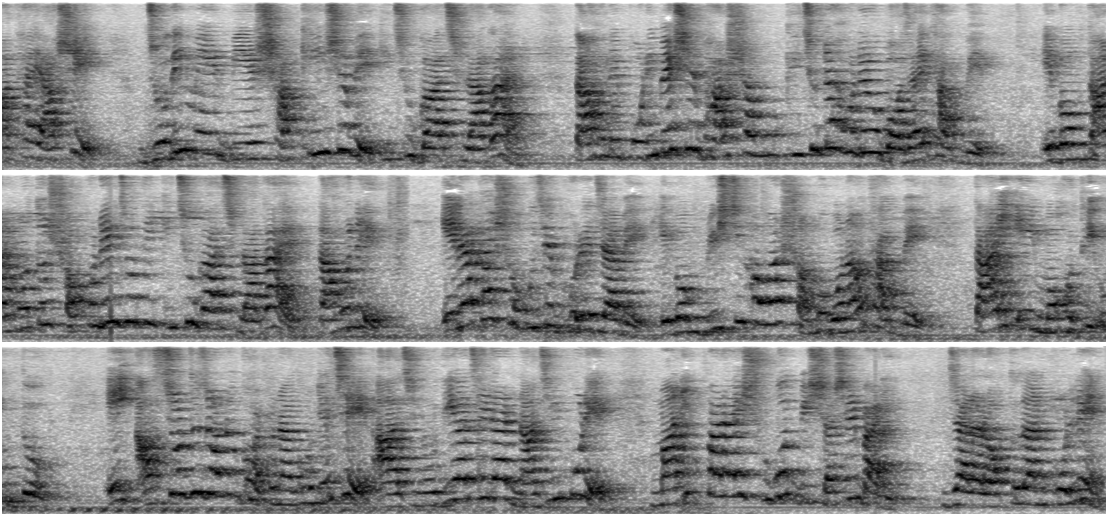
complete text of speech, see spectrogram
মাথায় আসে যদি মেয়ের বিয়ের সাক্ষী হিসেবে কিছু গাছ লাগান, তাহলে পরিবেশের ভারসাম্য কিছুটা হলেও বজায় থাকবে। এবং তার মতো সকলেই যদি কিছু গাছ লাগায়, তাহলে এলাকা সবুজে ভরে যাবে এবং বৃষ্টি হওয়ার সম্ভাবনাও থাকবে। তাই এই মহতি উদ্যোগ। এই আশ্চর্যজনক ঘটনা ঘটেছে আজ নদিয়া জেলার নাজিরপুরে মানিকপাড়ায় সুবোধ বিশ্বাসের বাড়ি। যারা রক্তদান করলেন,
